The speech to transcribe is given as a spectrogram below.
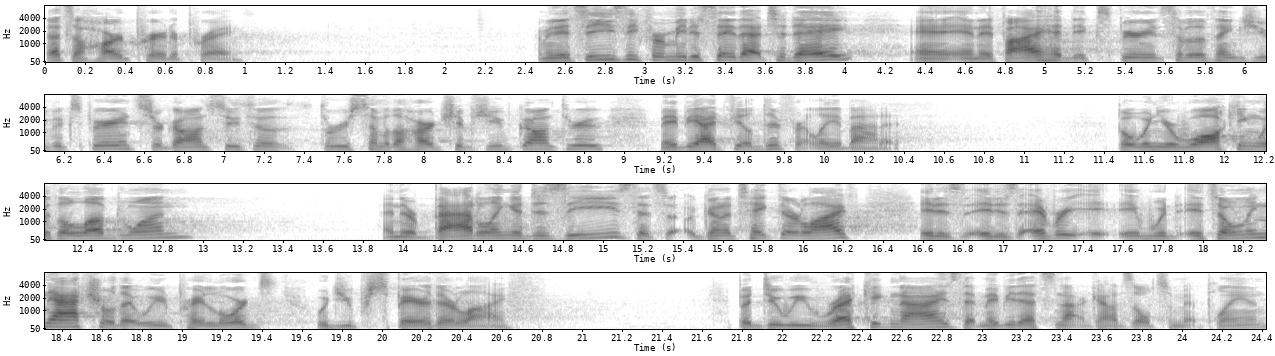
That's a hard prayer to pray. I mean, it's easy for me to say that today, and, and, if I had experienced some of the things you've experienced or gone through, through some of the hardships you've gone through, maybe I'd feel differently about it. But when you're walking with a loved one, and they're battling a disease that's going to take their life, it is, it is every, it, it would, it's only natural that we would pray, Lord, would you spare their life? But do we recognize that maybe that's not God's ultimate plan?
